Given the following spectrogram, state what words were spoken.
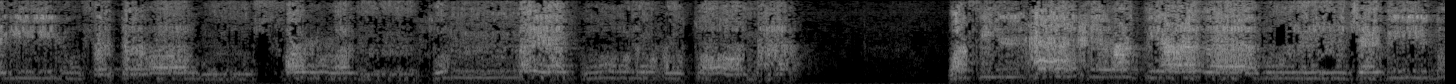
الْجَلِيلُ فَتَرَاهُ مُصْفَرًّا ثُمَّ يَكُونُ حُطَامًا ۖ وَفِي الْآخِرَةِ عَذَابٌ شَدِيدٌ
